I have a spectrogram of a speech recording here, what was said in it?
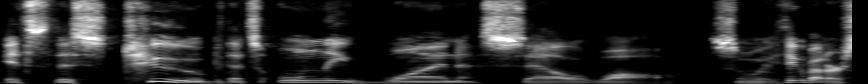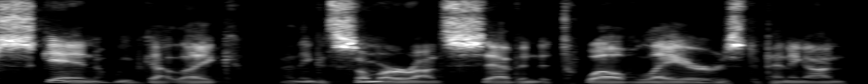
it's this tube that's only one cell wall. So when we think about our skin, we've got like, I think it's somewhere around seven to 12 layers, depending on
